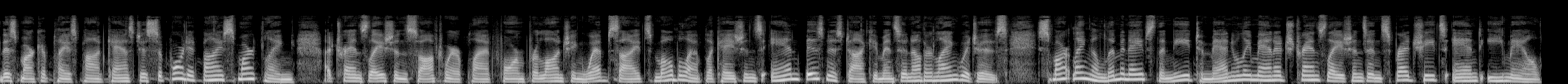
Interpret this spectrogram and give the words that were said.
This Marketplace podcast is supported by Smartling, a translation software platform for launching websites, mobile applications, and business documents in other languages. Smartling eliminates the need to manually manage translations in spreadsheets and email.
